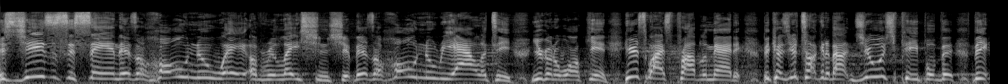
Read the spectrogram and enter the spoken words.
is Jesus is saying there's a whole new way of relationship. There's a whole new reality you're going to walk in. Here's why it's problematic because you're talking about Jewish people. The, the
